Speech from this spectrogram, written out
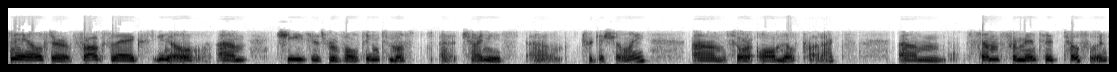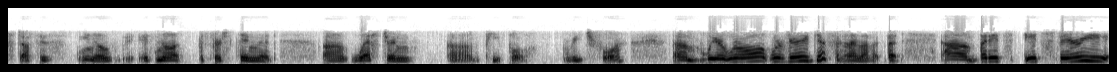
snails or frog's legs, you know, um, cheese is revolting to most uh, Chinese um, traditionally, um, so are all milk products. Um, some fermented tofu and stuff is, you know, is not the first thing that uh, Western uh, people reach for. Um, we're we're all we're very different. I love it, but um, but it's it's very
